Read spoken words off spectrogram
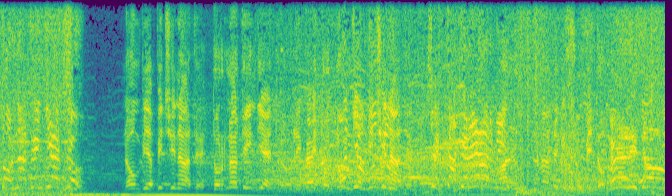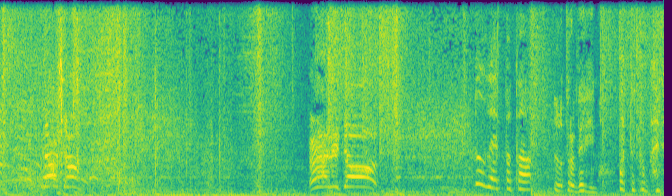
Tornate indietro! Non vi avvicinate, tornate indietro. Ripeto, non vi avvicinate. Gettate le armi! Allontanatevi subito. Eliton! Nathan! Eliton! Dov'è papà? Lo troveremo. Va tutto bene.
